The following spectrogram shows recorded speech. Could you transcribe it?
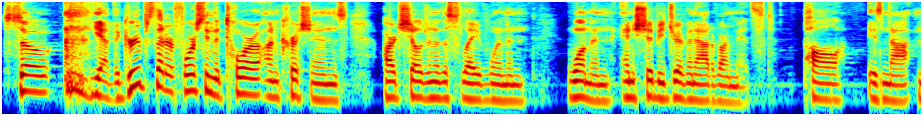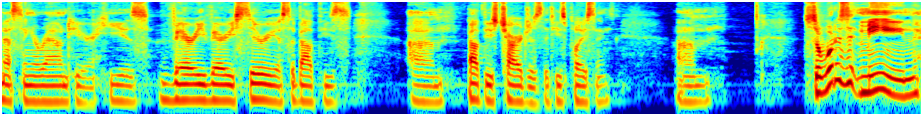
so, yeah, the groups that are forcing the Torah on Christians are children of the slave women, woman and should be driven out of our midst. Paul is not messing around here. He is very, very serious about these, um, about these charges that he's placing. Um, so, what does it mean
